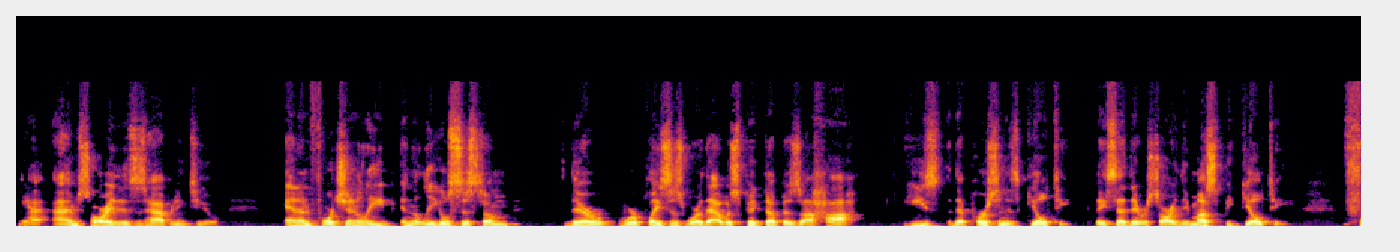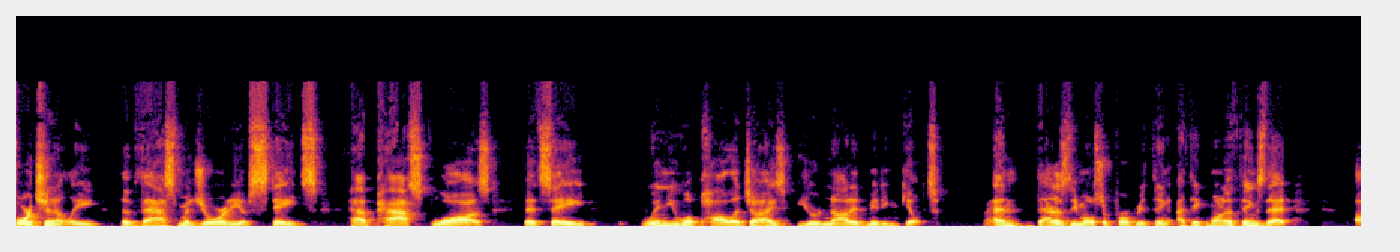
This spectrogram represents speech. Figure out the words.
Yeah, I'm sorry this is happening to you. And unfortunately, in the legal system, there were places where that was picked up as aha, he's that person is guilty. They said they were sorry. They must be guilty. Fortunately, the vast majority of states have passed laws that say when you apologize, you're not admitting guilt. Right. And that is the most appropriate thing. I think one of the things that uh,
